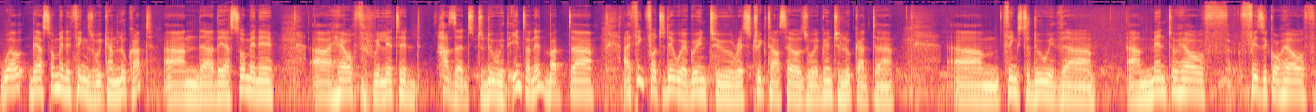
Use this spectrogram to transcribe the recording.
Well, there are so many things we can look at, and uh, there are so many health-related hazards to do with internet. But I think for today we're going to restrict ourselves. We're going to look at um, things to do with uh, mental health, physical health,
